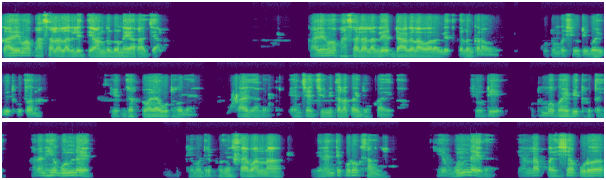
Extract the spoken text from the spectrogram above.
काळीमा फासायला लागले ते आंदोलन या राज्याला. काळीमा फासायला लागले डाग लावा लागलेत कलंक लावा कुटुंब शेवटी भयभीत होतं ना. की जर टोळ्या उठवल्या काय झालं? यांच्या जीविताला काही धोका आहे का? शेवटी कुटुंब भयभीत होत आहे. कारण हे गुंड आहेत. मुख्यमंत्री फडणवीस साहेबांना विनंतीपूर्वक सांगणे हे गुंड आहेत. यांना पैशा पुढं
